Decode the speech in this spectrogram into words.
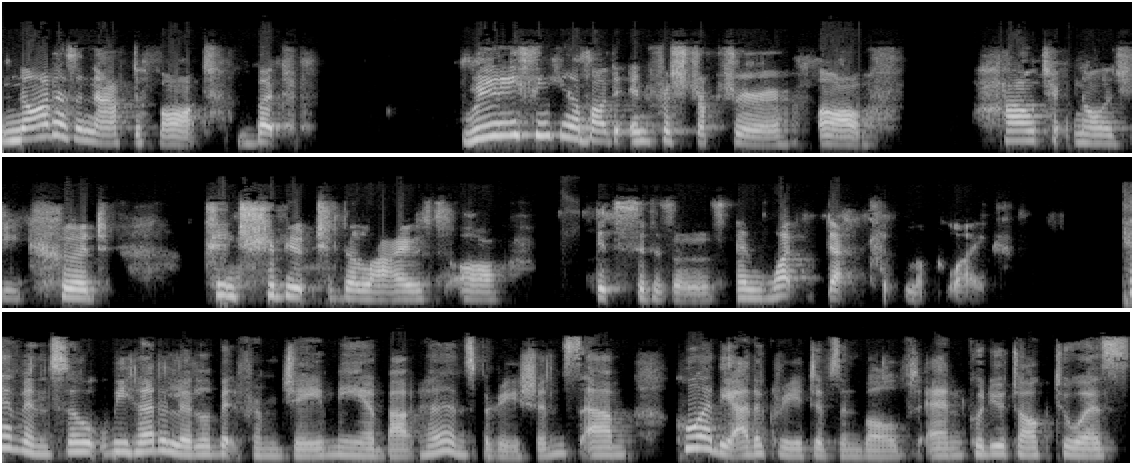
not as an afterthought, but really thinking about the infrastructure of how technology could contribute to the lives of its citizens and what that could look like. Kevin, so we heard a little bit from Jaymee about her inspirations. Um, who are the other creatives involved? And could you talk to us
